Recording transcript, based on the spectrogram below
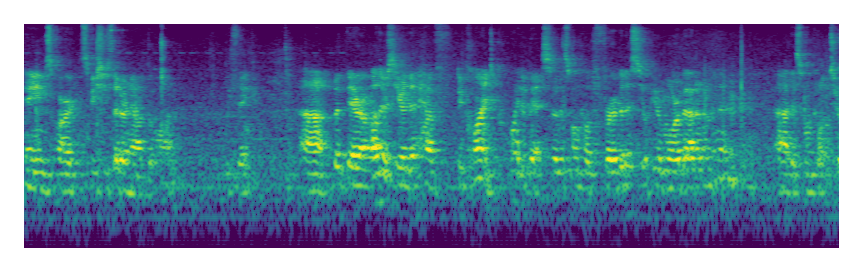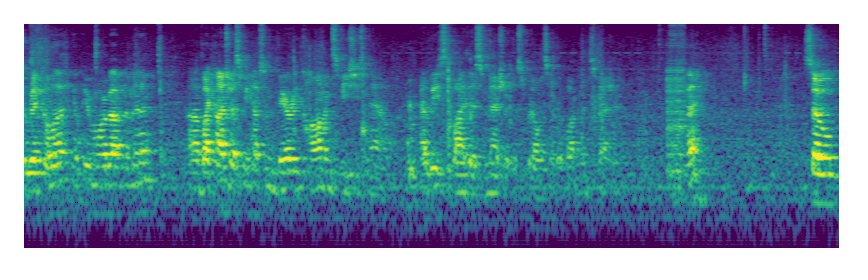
names are species that are now gone, we think. Um, but there are others here that have declined quite a bit. So this one called Fervidus, you'll hear more about in a minute. Uh, this one called Terricola, you'll hear more about in a minute. Uh, by contrast, we have some very common species now, at least by this measure, this relative abundance measure. Okay? So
